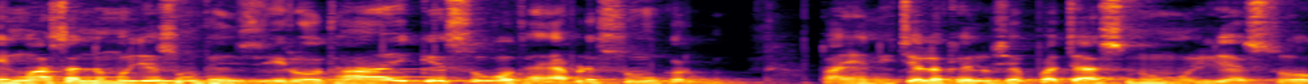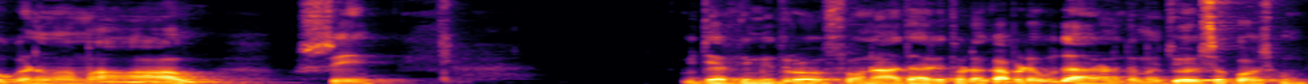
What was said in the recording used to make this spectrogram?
એનું આસનનું મૂલ્ય શું થાય? ઝીરો થાય કે સો થાય? આપણે શું કરવું? તો અહીંયા નીચે લખેલું છે, પચાસનું મૂલ્ય સો ગણવામાં આવશે. વિદ્યાર્થી મિત્રો, સોના આધારે થોડાક આપણે ઉદાહરણ તમે જોઈ શકો છો.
